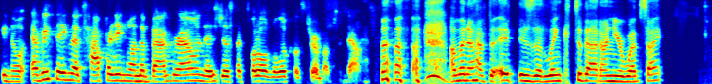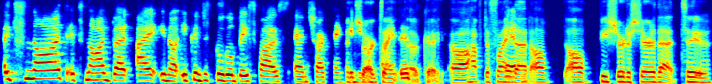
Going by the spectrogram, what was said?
you know, everything that's happening on the background is just a total roller coaster of ups and downs. I'm going to have to, is a link to that on your website? It's not, it's not, but I, you know, you can just Google Basepaws and Shark Tank. And, and Shark Tank. Okay. Oh, I'll have to find and, that. I'll, I'll be sure to share that too.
